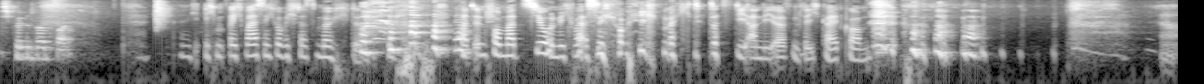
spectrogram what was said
ich bin überzeugt. Ich, ich, weiß nicht, ob ich das möchte. er hat Informationen. Ich weiß nicht, ob ich möchte, dass die an die Öffentlichkeit kommen. ja,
